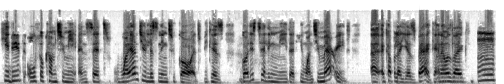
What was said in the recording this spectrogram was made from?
He did also come to me and said, "Why aren't you listening to God? Because God is telling me that He wants you married." Uh, a couple of years back, and I was like, mm,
